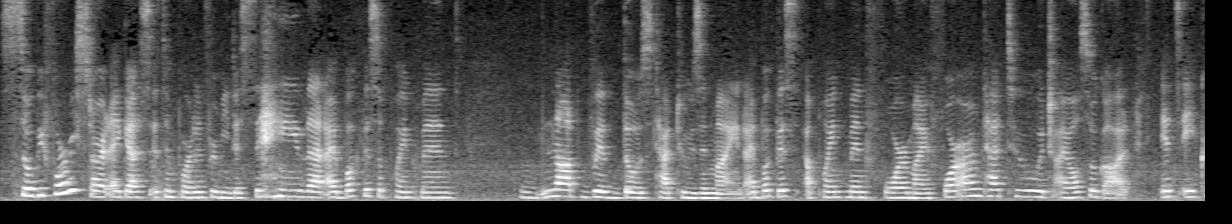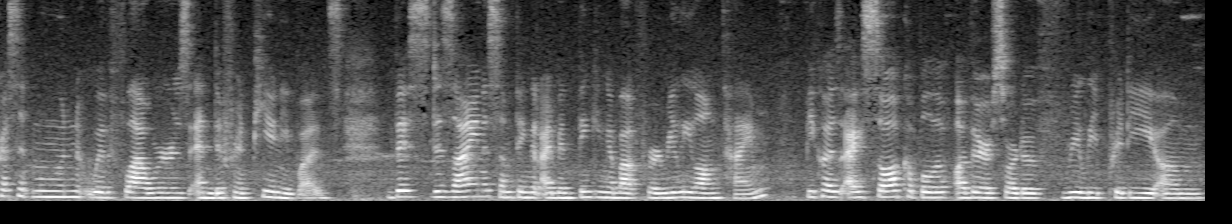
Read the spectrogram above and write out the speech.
So before we start, I guess it's important for me to say that I booked this appointment not with those tattoos in mind. I booked this appointment for my forearm tattoo, which I also got. It's a crescent moon with flowers and different peony buds. This design is something that I've been thinking about for a really long time because I saw a couple of other sort of really pretty um,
